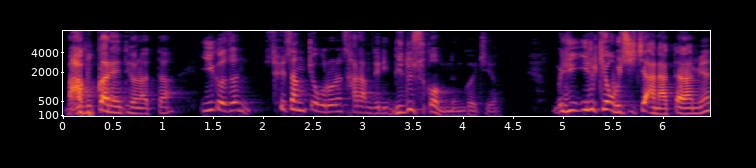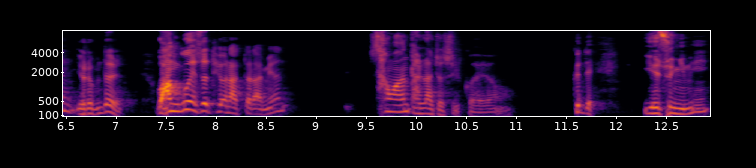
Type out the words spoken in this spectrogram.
마국간에 태어났다. 이것은 세상적으로는 사람들이 믿을 수가 없는 거죠. 이렇게 오시지 않았다면 여러분들 왕궁에서 태어났더라면 상황은 달라졌을 거예요. 근데 예수님이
